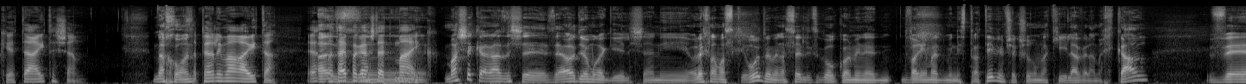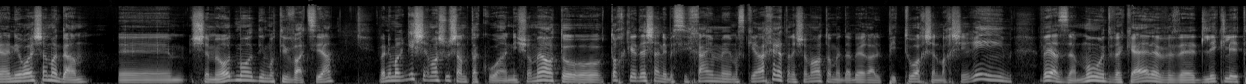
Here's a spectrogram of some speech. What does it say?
כי אתה היית שם. נכון. ספר לי מה ראית. אז, מתי פגשת את אה, מייק? מה שקרה זה שזה היה עוד יום רגיל, שאני הולך למזכירות ומנסה לסגור כל מיני דברים אדמיניסטרטיביים שקשורים לקהילה ולמחקר, ואני רואה שם אדם אה, שמאוד מאוד עם מוטיבציה, ואני מרגיש שמשהו שם תקוע. אני שומע אותו, תוך כדי שאני בשיחה עם אה, מזכירה אחרת, אני שומע אותו מדבר על פיתוח של מכשירים, ויזמות וכאלה, וזה הדליק לי את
